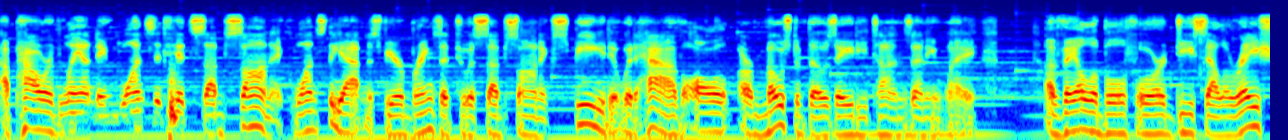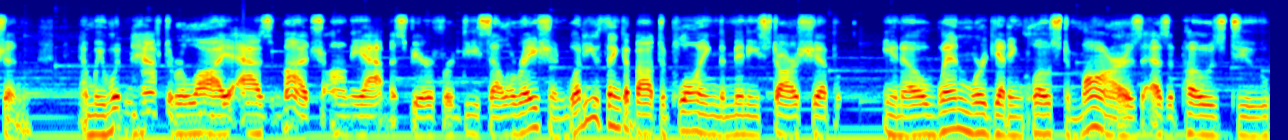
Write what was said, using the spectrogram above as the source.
a, powered landing once it hits subsonic. Once the atmosphere brings it to a subsonic speed, it would have all or most of those 80 tons anyway available for deceleration. And we wouldn't have to rely as much on the atmosphere for deceleration. What do you think about deploying the mini Starship you know, when we're getting close to Mars as opposed to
